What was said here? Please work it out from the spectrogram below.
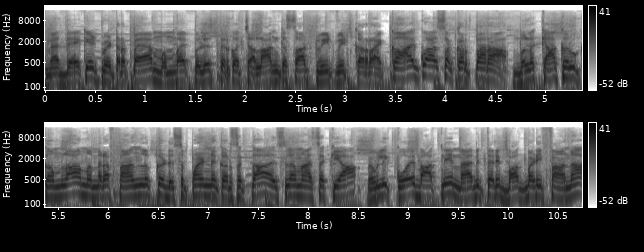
मैं देखे ट्विटर पे मुंबई पुलिस तेरे को चलान के साथ ट्वीट वीट कर रहा है। काय को ऐसा करता रहा? बोले, क्या करूँ कमला? मैं, मेरा फ़ैन लोग को डिसअपॉइंट नहीं कर सकता। इसलिए मैं ऐसा किया। मैं बोली, कोई बात नहीं, मैं भी तेरी बहुत बड़ी फ़ैन है।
